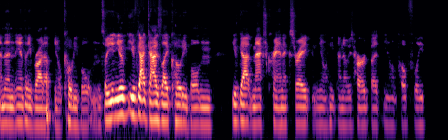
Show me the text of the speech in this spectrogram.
And then Anthony brought up, you know, Cody Bolton. So you, you've you've got guys like Cody Bolton. You've got Max Kranick, right? And, you know, he I know he's hurt, but you know, hopefully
